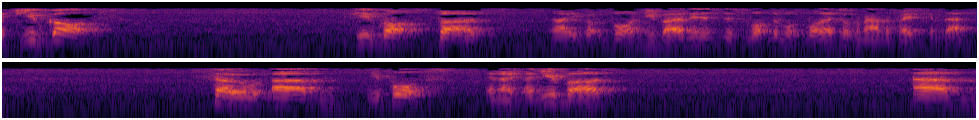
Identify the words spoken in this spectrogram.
If you've got if you've got birds, right, you've got bought a new bird. I mean, this, this is what, the, what they're talking about in the posting there. So um, you bought you know a new bird um,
